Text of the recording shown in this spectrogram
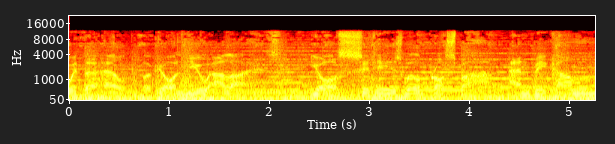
With the help of your new allies, your cities will prosper and become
